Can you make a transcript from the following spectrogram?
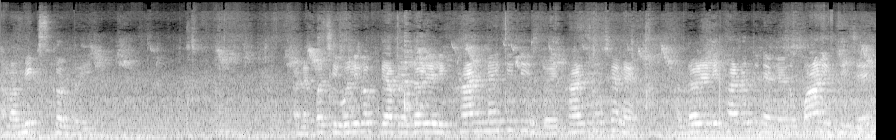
આમાં મિક્સ કરી દઈએ. અને પછી ઓલી વખતે આપણે દળેલી ખાંડ નાખી હતી ને તો એ ખાંડનું છે ને, દળેલી ખાંડ હતી ને એનું પાણી થઈ જાય.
